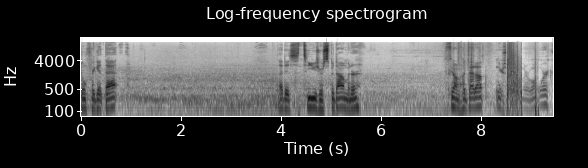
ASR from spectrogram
Don't forget that. That is to use your speedometer. If you don't hook that up, your speedometer won't work.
